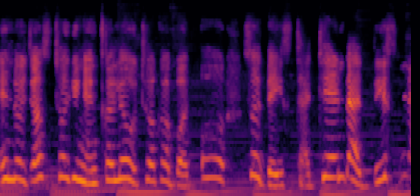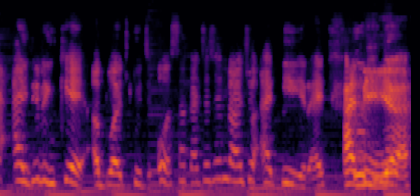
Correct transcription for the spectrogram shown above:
and we're just talking, and Taylor would talk about, oh, so there's Tatenda, this. Nah, I didn't care about, which, oh, Saka Tatenda, Acho Adi, right? Ali, yeah.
